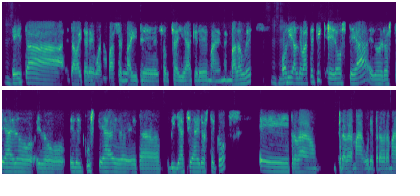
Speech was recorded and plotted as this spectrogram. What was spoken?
Mhm. eta eta baita ere, bueno, ba, zenbait e, sortzaileak ere ma, hemen badaude, Mhm. hori alde batetik erostea edo erostea edo edo edo ikustea edo, eta bilatzea erosteko eh programa programa gure programa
